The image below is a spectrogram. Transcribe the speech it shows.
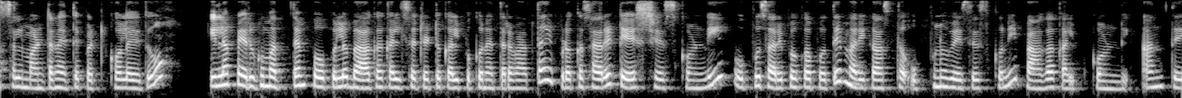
అస్సలు మంటనైతే పెట్టుకోలేదు. ఇలా పెరుగు మొత్తం పోపులో బాగా కలిసేటట్టు కలుపుకున్న తర్వాత ఇప్పుడు ఒకసారి టేస్ట్ చేసుకోండి. ఉప్పు సరిపోకపోతే మరి కాస్త ఉప్పును వేసేసుకొని బాగా కలుపుకోండి. అంతే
